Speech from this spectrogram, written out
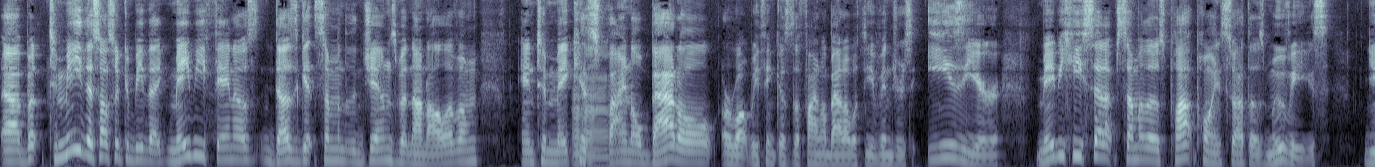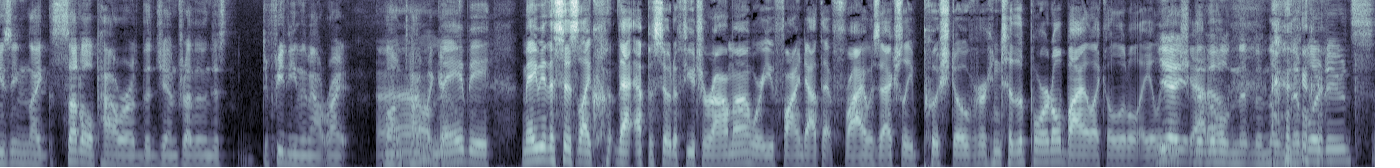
Uh, but to me, this also could be like maybe Thanos does get some of the gems, but not all of them. And to make his final battle, or what we think is the final battle with the Avengers, easier, maybe he set up some of those plot points throughout those movies using like subtle power of the gems rather than just defeating them outright a long time Oh, ago. Maybe maybe this is like that episode of Futurama where you find out that Fry was actually pushed over into the portal by like a little Yeah, alien the little the little nibbler dudes.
